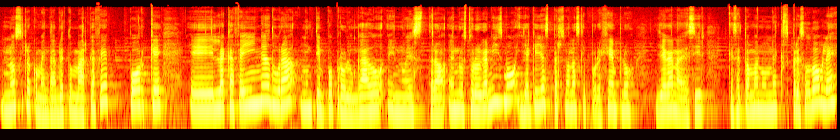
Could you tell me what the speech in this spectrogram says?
no es recomendable tomar café porque eh, la cafeína dura un tiempo prolongado en, en nuestro organismo y aquellas personas que, por ejemplo, llegan a decir que se toman un expreso doble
